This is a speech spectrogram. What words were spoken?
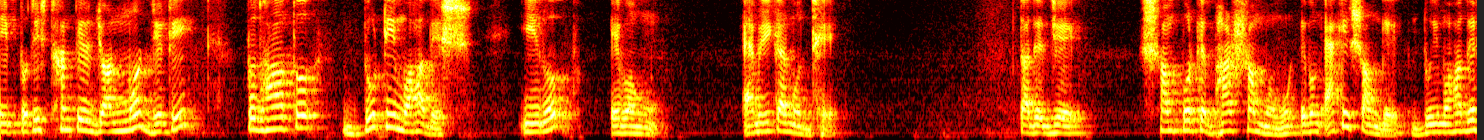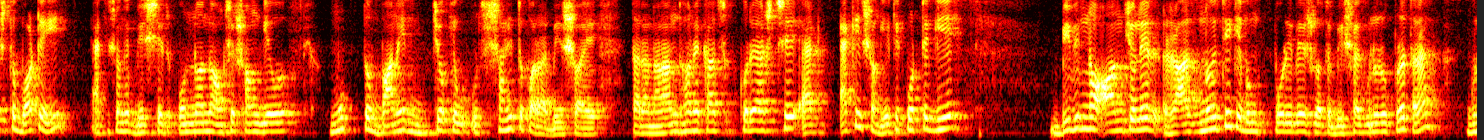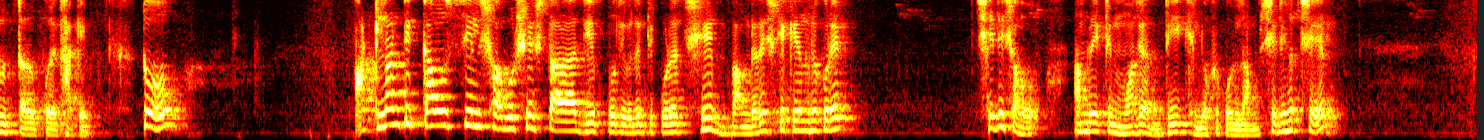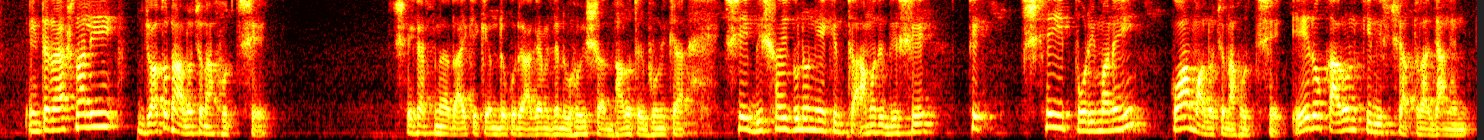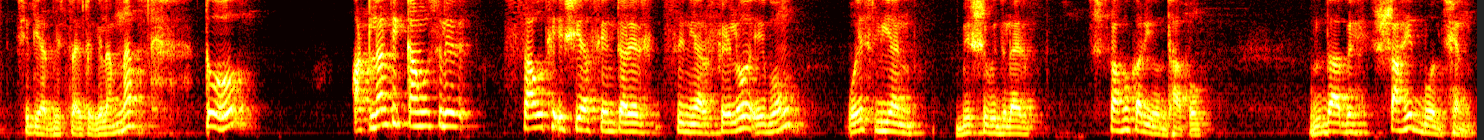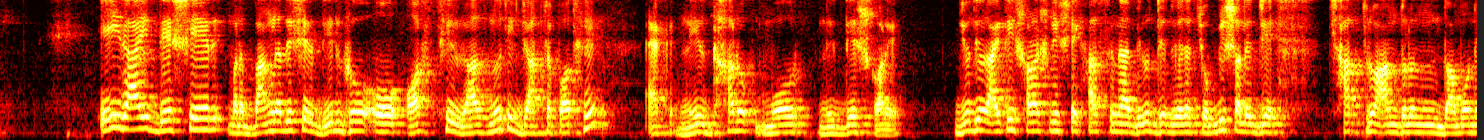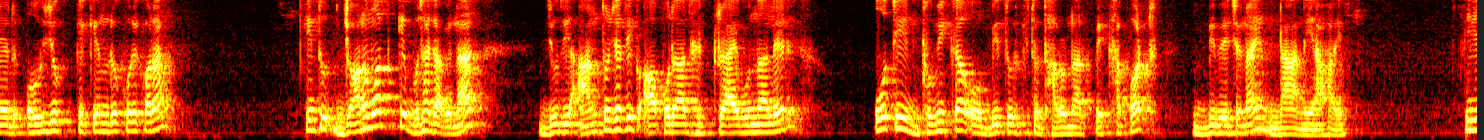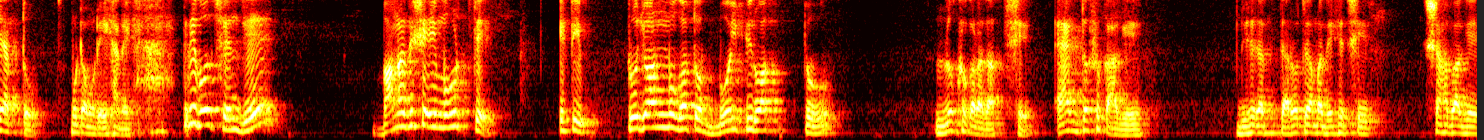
এই প্রতিষ্ঠানটির জন্ম, যেটি প্রধানত দুটি মহাদেশ, ইউরোপ এবং আমেরিকার মধ্যে। তাদের যে সম্পর্কে ভারসাম্য এবং একই সঙ্গে দুই মহাদেশ তো বটেই, একই সঙ্গে বিশ্বের অন্যান্য অংশের সঙ্গেও মুক্ত বাণিজ্যকে উৎসাহিত করার বিষয়ে তারা নানান ধরনের কাজ করে আসছে। এক, একই সঙ্গে এটি করতে গিয়ে বিভিন্ন অঞ্চলের রাজনৈতিক এবং পরিবেশগত বিষয়গুলোর উপরে তারা গুরুত্ব আরোপ করে থাকে। তো, আটলান্টিক কাউন্সিল সর্বশেষ তারা যে প্রতিবেদনটি করেছে বাংলাদেশকে কেন্দ্র করে, সেটি সহ আমরা একটি মজার দিক লক্ষ্য করলাম। সেটি হচ্ছে ইন্টারন্যাশনালি যত না আলোচনা হচ্ছে, শেখ হাসিনার রায়কে কেন্দ্র করে আগামী দিনের ভবিষ্যৎ, ভারতের ভূমিকা, সেই বিষয়গুলো নিয়ে কিন্তু আমাদের দেশে সেই পরিমাণেই কম আলোচনা হচ্ছে। এরও কারণ কি নিশ্চয়ই আপনারা জানেন, সেটি আর বিস্তারিত গেলাম না। তো আটলান্টিক কাউন্সিলের সাউথ এশিয়া সেন্টারের সিনিয়র ফেলো এবং ওয়েসলিয়ান বিশ্ববিদ্যালয়ের সহকারী অধ্যাপক রুদাবেহ শাহিদ বলছেন, এই রায় দেশের মানে বাংলাদেশের দীর্ঘ ও অস্থির রাজনৈতিক যাত্রাপথে এক নির্ধারক মোড় নির্দেশ করে। যদিও রায়টি সরাসরি শেখ হাসিনার বিরুদ্ধে দু হাজার চব্বিশ সালের যে ছাত্র আন্দোলন দমনের অভিযোগকে কেন্দ্র করে করা, কিন্তু জনমতকে বোঝা যাবে না যদি আন্তর্জাতিক অপরাধ ট্রাইব্যুনালের অতীত ভূমিকা ও বিতর্কিত ধারণার প্রেক্ষাপট বিবেচনায় না নেওয়া হয়। ক্লিয়ার তো, মোটামুটি এখানে। তিনি বলছেন যে, বাংলাদেশে এই মুহূর্তে একটি প্রজন্মগত বৈপিরত্ব লক্ষ্য করা যাচ্ছে। এক দশক আগে, দুই হাজার তেরোতে আমরা দেখেছি শাহবাগে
